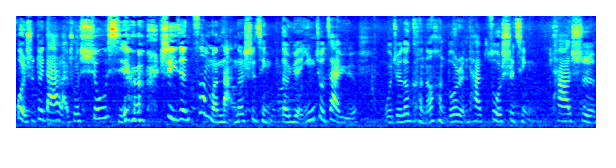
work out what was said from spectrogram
或者是对大家来说休息 是一件这么难的事情的原因，就在于，我觉得可能很多人他做事情他是。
